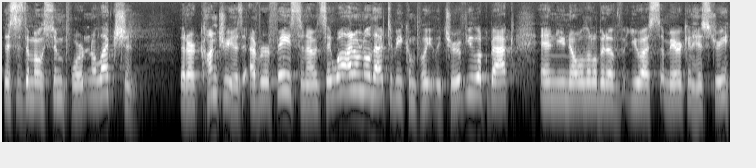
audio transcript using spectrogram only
this is the most important election that our country has ever faced. And I would say, well, I don't know that to be completely true. If you look back and you know a little bit of U.S. American history,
